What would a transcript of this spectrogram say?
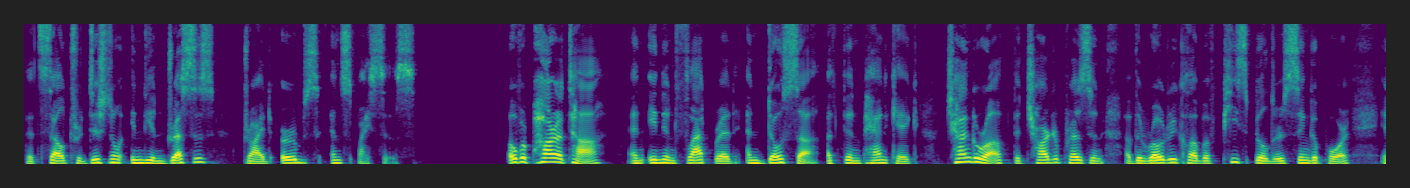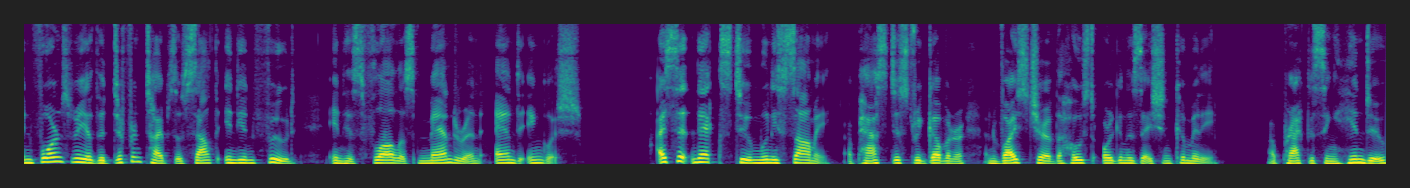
that sell traditional Indian dresses, dried herbs, and spices. Over paratha an Indian flatbread, and dosa, a thin pancake, Changaroth, the charter president of the Rotary Club of Peace Builders Singapore, informs me of the different types of South Indian food in his flawless Mandarin and English. I sit next to Munisamy, a past district governor and vice chair of the host organization committee. A practicing Hindu,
